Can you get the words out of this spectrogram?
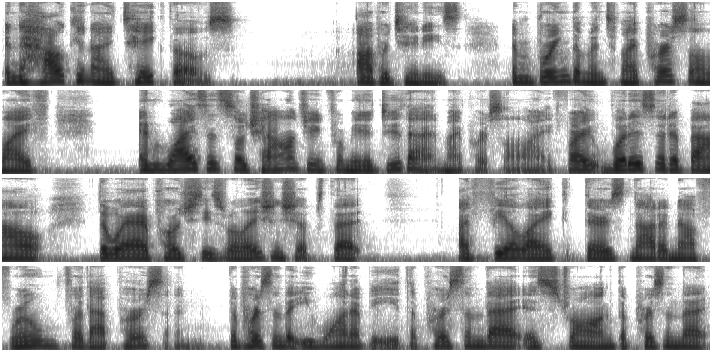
And how can I take those opportunities and bring them into my personal life. And why is it so challenging for me to do that in my personal life, right? What is it about the way I approach these relationships that I feel like there's not enough room for that person, the person that you want to be, the person that is strong, the person that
